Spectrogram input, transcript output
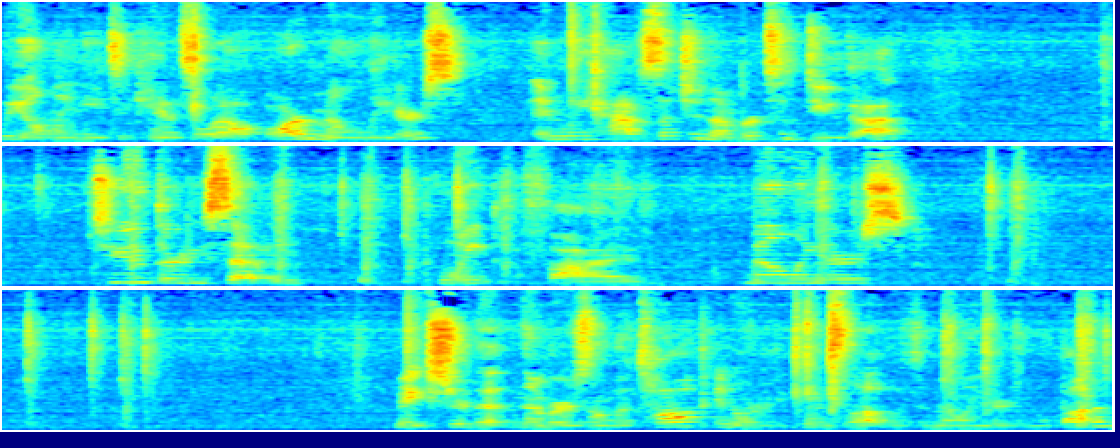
we only need to cancel out our milliliters, and we have such a number to do that. 237.5 milliliters. Make sure that number is on the top in order to cancel out with the milliliters on the bottom.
